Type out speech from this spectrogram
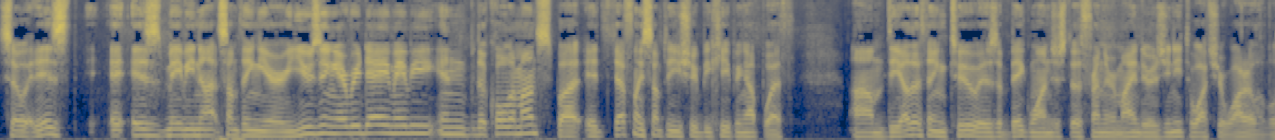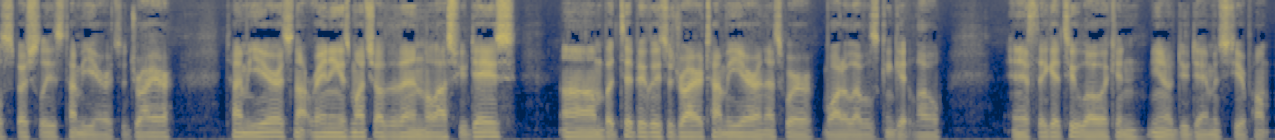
So it is it is maybe not something you're using every day, maybe in the colder months, but it's definitely something you should be keeping up with. Um, the other thing too is a big one. Just a friendly reminder is you need to watch your water levels, especially this time of year. It's a drier time of year. It's not raining as much, other than the last few days. Um, but typically, it's a drier time of year, and that's where water levels can get low. And if they get too low, it can you know do damage to your pump.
